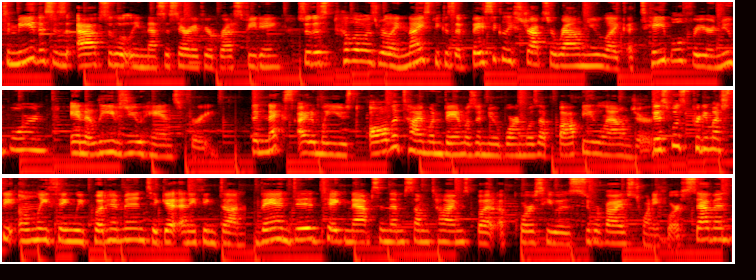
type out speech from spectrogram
To me, this is absolutely necessary if you're breastfeeding. So this pillow is really nice because it basically straps around you like a table for your newborn and it leaves you hands-free. The next item we used all the time when Van was a newborn was a boppy lounger. This was pretty much the only thing we put him in to get anything done. Van did take naps in them sometimes, but of course he was supervised 24-7.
